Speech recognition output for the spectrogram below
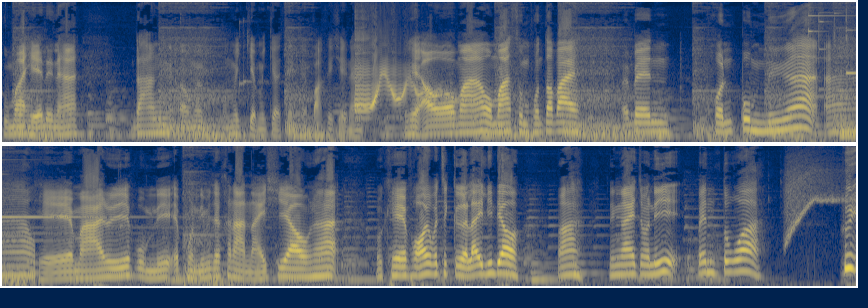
คูมาเฮดเลยนะฮะดังเอาไม่ไม่เกี่ยวไม่เกี่ยวเสียงเสียงบั๊กเฉยๆนะโอเคเอามาผมมาสุ่มผลต่อไปมันเป็นผลปุ่มเนื้ออ้าวโอเคมาดูดิปุ่มนี้ไอ้ผลนี้มันจะขนาดไหนเชียวนะฮะโอเคพอมันจะเกิดอะไรนิดเดียวมายังไงตัวนี้เป็นตัวเฮ้ย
